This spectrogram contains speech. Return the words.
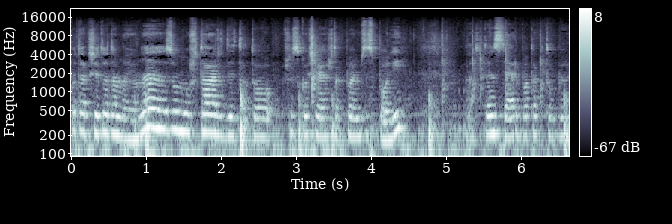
Bo tak się doda majonezu, musztardy, to to wszystko się, że tak powiem, zespoli. A to ten ser, bo tak to by no,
